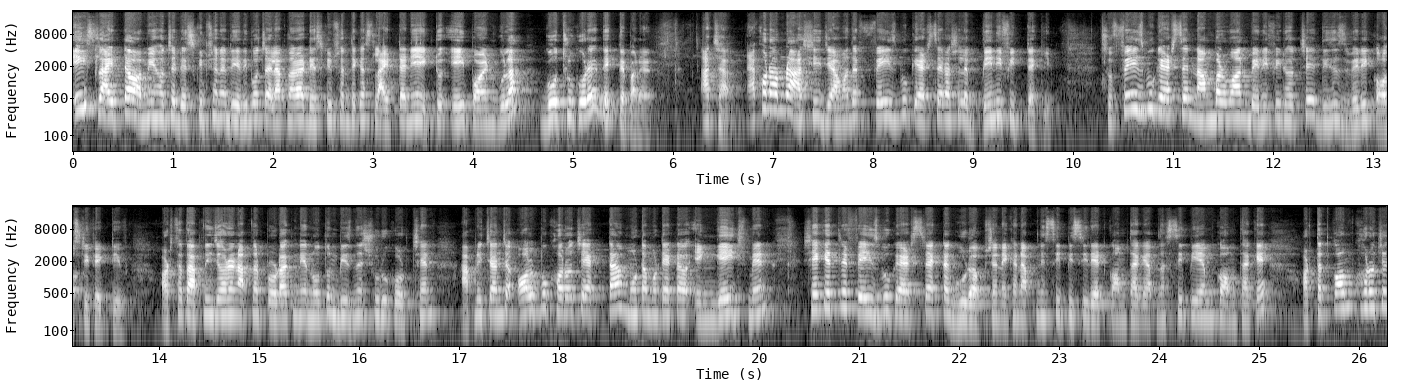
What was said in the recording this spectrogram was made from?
এই স্লাইডটাও আমি হচ্ছে ডেসক্রিপশনে দিয়ে দিব, চাইলে আপনারা ডেসক্রিপশন থেকে স্লাইডটা নিয়ে একটু এই পয়েন্টগুলো গো থ্রু করে দেখতে পারেন। আচ্ছা এখন আমরা আসি যে আমাদের ফেসবুক অ্যাডসের আসলে বেনিফিটটা কি। সো ফেসবুক অ্যাডসের নাম্বার ওয়ান বেনিফিট হচ্ছে this is very cost effective অর্থাৎ আপনি ধরেন আপনার প্রোডাক্ট নিয়ে নতুন বিজনেস শুরু করছেন, আপনি চান যে অল্প খরচে একটা মোটামুটি একটা এঙ্গেজমেন্ট সেক্ষেত্রে ফেসবুক অ্যাডসটা একটা গুড অপশন এখানে আপনি সিপিসি রেট কম থাকে, আপনার সিপিএম কম থাকে। অর্থাৎ কম খরচে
